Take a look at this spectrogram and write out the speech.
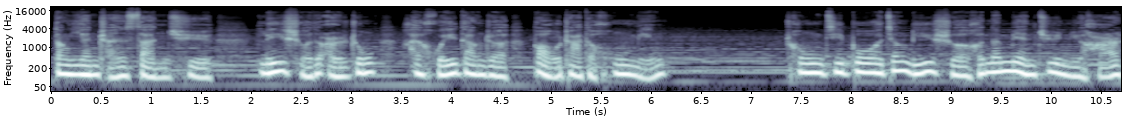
当烟尘散去，李舍的耳中还回荡着爆炸的轰鸣。冲击波将李舍和那面具女孩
